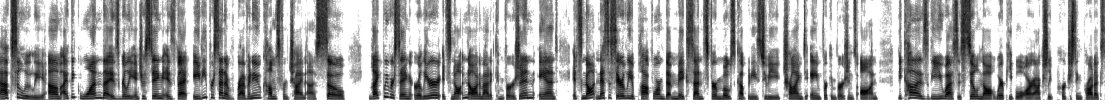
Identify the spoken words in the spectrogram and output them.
Absolutely. Um, I think one that is really interesting is that 80% of revenue comes from China. So, like we were saying earlier, it's not an automatic conversion and it's not necessarily a platform that makes sense for most companies to be trying to aim for conversions on because the US is still not where people are actually purchasing products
